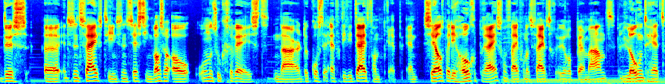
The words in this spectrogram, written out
Dus uh, in 2015, 2016 was er al onderzoek geweest naar de kosteneffectiviteit van PrEP. En zelfs bij die hoge prijs van 550 euro per maand loont het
